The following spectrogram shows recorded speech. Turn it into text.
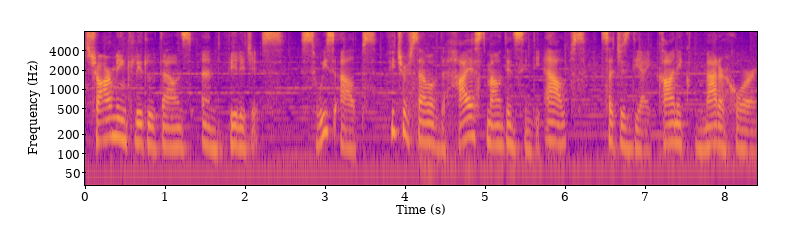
charming little towns and villages. Swiss Alps feature some of the highest mountains in the Alps, such as the iconic Matterhorn,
